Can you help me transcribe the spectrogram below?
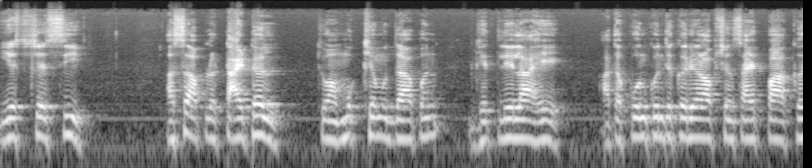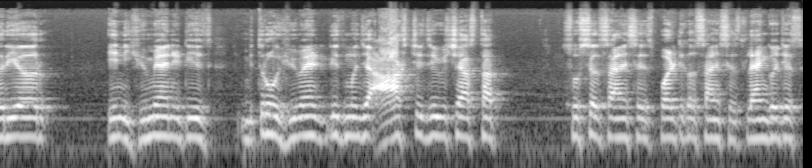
H S C असं आपलं टायटल किंवा मुख्य मुद्दा आपण घेतलेला आहे. आता कोणकोणते करिअर ऑप्शन्स आहेत? पहा करिअर इन ह्युमॅनिटीज मित्रो ह्युमॅनिटीज म्हणजे आर्ट्सचे जे विषय असतात social sciences political sciences languages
